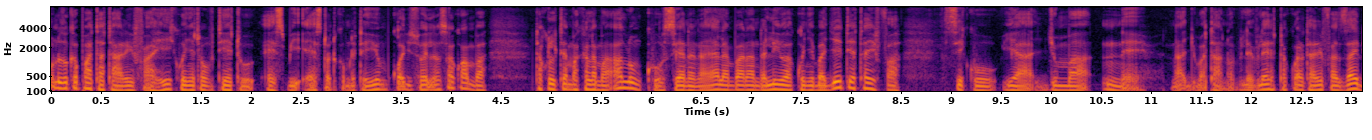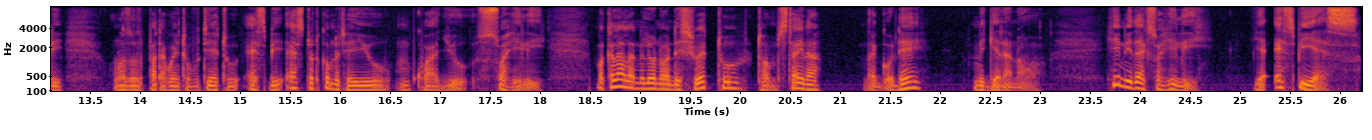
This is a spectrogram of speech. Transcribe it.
unaweza ukapata taarifa hii kwenye tovuti yetu sbs.com.au mkoaji Swahili. Nasema kwamba takuletea makala maalum kuhusiana na yale ambayo yanaandaliwa kwenye bajeti ya taifa siku ya Jumanne na Jumatano. Vilevile tutakuwa na taarifa zaidi unazopata kwenye tovuti yetu sbs.com.au mkwaju Swahili. Makala laandaliwa na waandishi wetu Tom Steiner na Gode Migerano. Hii ni idhaa ya Kiswahili ya SBS.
